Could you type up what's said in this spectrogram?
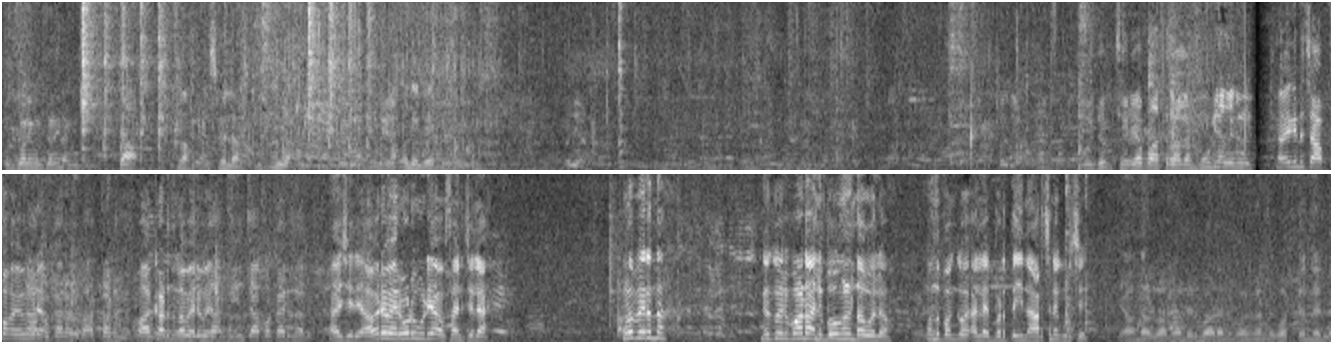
കുടിച്ചോളി കുടിച്ചോളി. ബിസ്മില്ല. ഇത് ചെറിയ പാത്രമല്ല മൂടി അല്ലെങ്കിൽ അതിങ്ങനെ ചാപ്പ വാക്കാടുന്നുള്ള വരവ് അത് ശരി. അവരെ വരോട് കൂടി അവസാനിച്ചല്ലേ? നിങ്ങളെ പേരെന്താ? നിങ്ങൾക്ക് ഒരുപാട് അനുഭവങ്ങൾ ഉണ്ടാവുമല്ലോ. ഒന്ന് പങ്കു അല്ല ഇവിടുത്തെ ഈ നാർച്ചിനെ കുറിച്ച്. യാവന്നാൾ ബാബാന്റെ ഒരുപാട് അനുഭവങ്ങളുണ്ട്. കുറച്ചൊന്നുമില്ല.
